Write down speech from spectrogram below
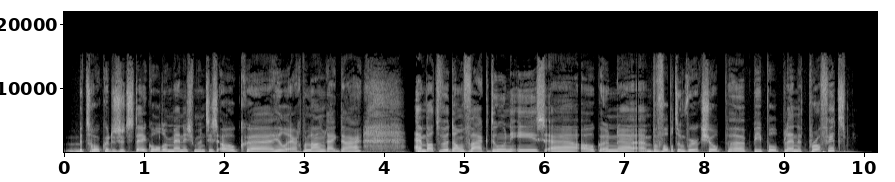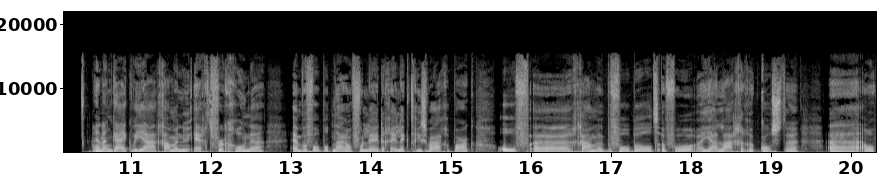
betrokken. Dus het stakeholder management is ook uh, heel erg belangrijk daar. En wat we dan vaak doen is ook een, bijvoorbeeld een workshop, People, Planet, Profit. En dan kijken we, ja, gaan we nu echt vergroenen en bijvoorbeeld naar een volledig elektrisch wagenpark? Of uh, gaan we bijvoorbeeld voor ja, lagere kosten of,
